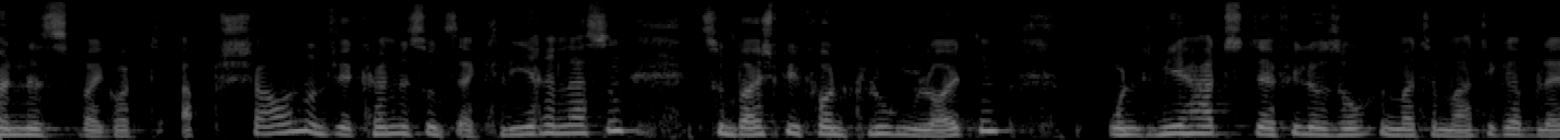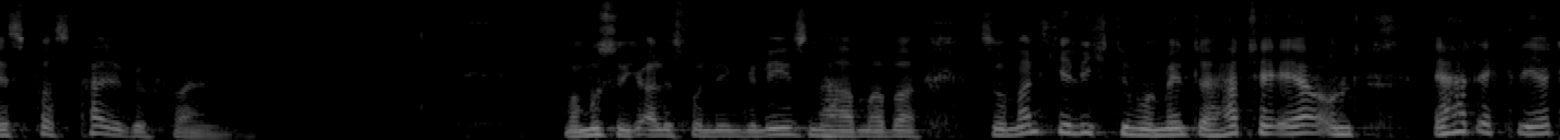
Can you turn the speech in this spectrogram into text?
Können es bei Gott abschauen und wir können es uns erklären lassen, zum Beispiel von klugen Leuten. Und mir hat der Philosoph und Mathematiker Blaise Pascal gefallen. Man muss nicht alles von dem gelesen haben, aber so manche lichte Momente hatte er und er hat erklärt,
